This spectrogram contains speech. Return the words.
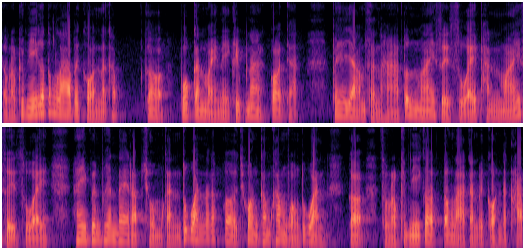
สำหรับคลิปนี้ก็ต้องลาไปก่อนนะครับ ก็พบกันใหม่ในคลิปหน้าก็จะพยายามสรรหาต้นไม้สวยๆ พันไม้สวยๆ ให้เพื่อนๆได้รับชมกันทุกวันนะครับ ก็ช่วงค่ำๆของทุกวัน ก็สำหรับคลิปนี้ก็ต้องลากันไปก่อนนะครับ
